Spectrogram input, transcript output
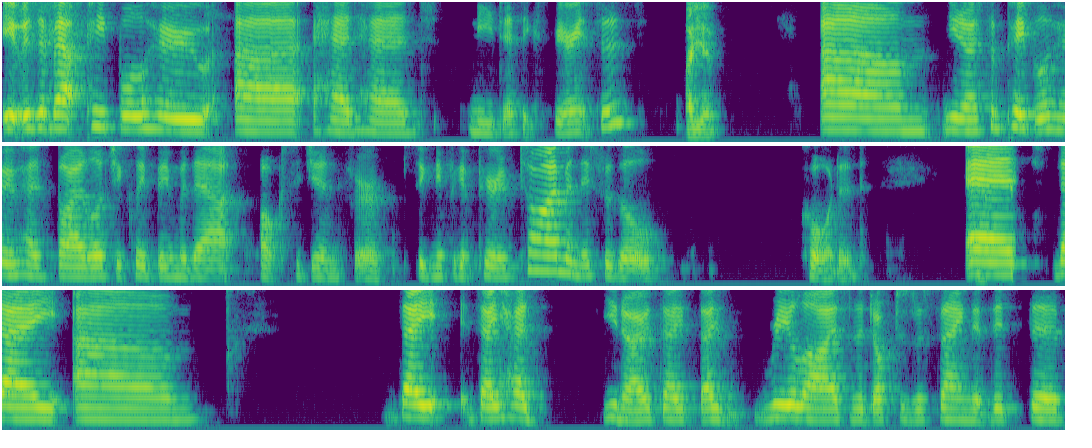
it was about people who uh, had had near death experiences. Oh, yeah. Um, you know, some people who had biologically been without oxygen for a significant period of time, and this was all recorded. And they um, they they had you know they they realized and the doctors were saying that the, the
